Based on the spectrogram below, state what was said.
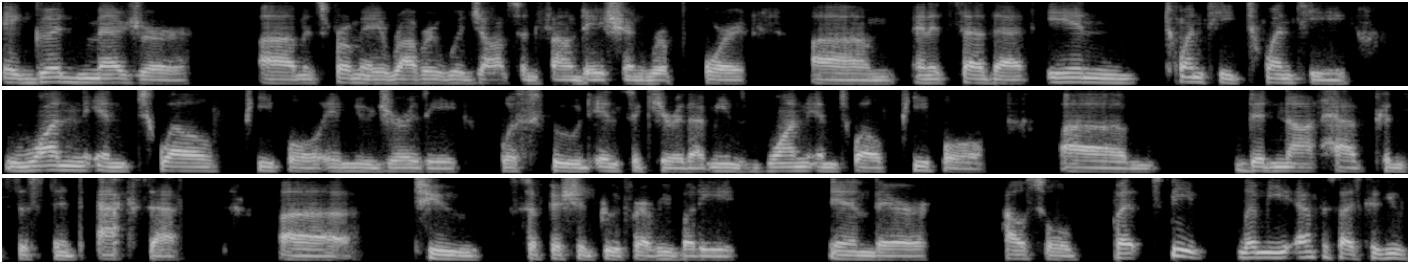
a good measure, um, it's from a Robert Wood Johnson Foundation report. Um, and it said that in 2020, one in 12 people in New Jersey was food insecure. That means one in 12 people um, did not have consistent access uh, to sufficient food for everybody in their household. But Steve, let me emphasize because you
